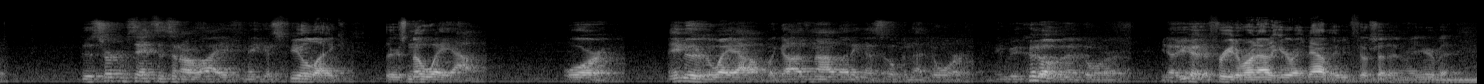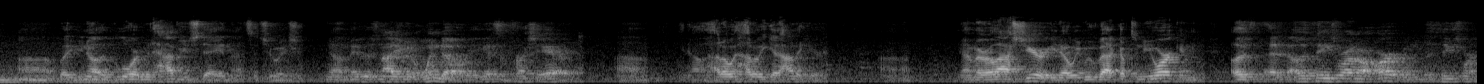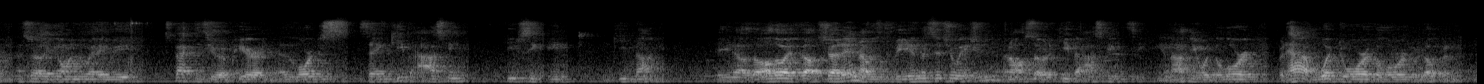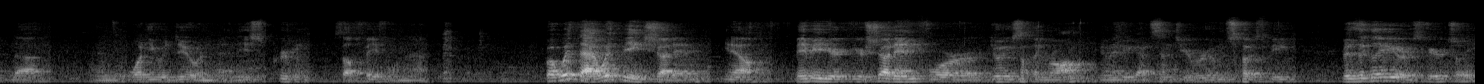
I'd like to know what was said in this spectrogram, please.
Do the circumstances in our life make us feel like there's no way out? Or maybe there's a way out, but God's not letting us open that door. Maybe we could open that door. You know, you guys are free to run out of here right now. Maybe feel shut in right here, but uh, but you know the Lord would have you stay in that situation. You know, maybe there's not even a window where you get some fresh air. Um, you know, how do we, how do we get out of here? Um, you know, I remember last year. You know, we moved back up to New York, and other, and other things were on our heart when the things weren't necessarily going the way we expected to up here. And, and the Lord just saying, keep asking, keep seeking, and keep knocking. You know, although I felt shut in, I was to be in the situation and also to keep asking and seeking and knocking what the Lord would have, what door the Lord would open, and, uh, and what He would do. And, and He's proven Himself faithful in that. but with that, with being shut in, you know, maybe you're, you're shut in for doing something wrong. You know, maybe you got sent to your room, so to speak, physically or spiritually.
